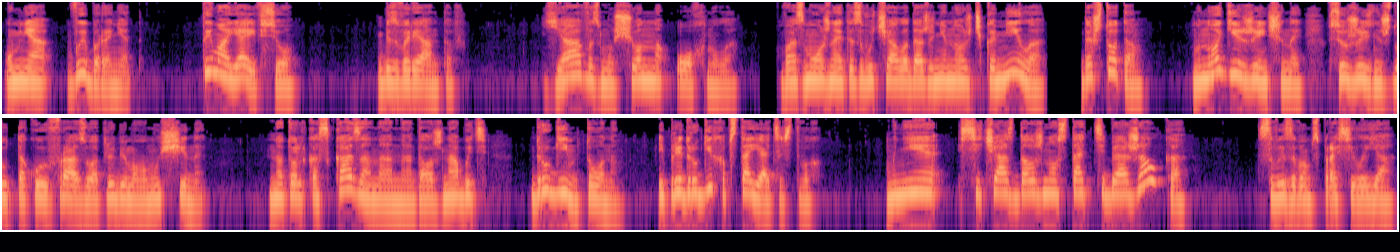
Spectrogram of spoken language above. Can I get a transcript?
у меня выбора нет. Ты моя и все. Без вариантов. Я возмущенно охнула. Возможно, это звучало даже немножечко мило. Да что там? Многие женщины всю жизнь ждут такую фразу от любимого мужчины. Но только сказана она должна быть другим тоном и при других обстоятельствах. «Мне сейчас должно стать тебя жалко?» — с вызовом спросила я.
